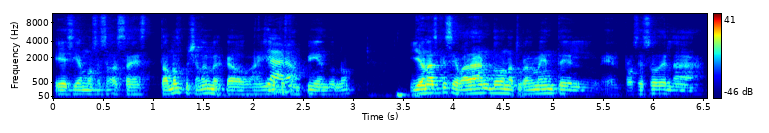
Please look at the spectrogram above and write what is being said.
Y decíamos, o sea, estamos escuchando el mercado, ¿no? y lo que están pidiendo, ¿no? Y una vez que se va dando naturalmente el, el proceso de la,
